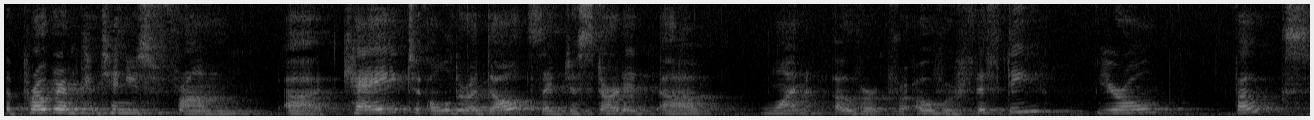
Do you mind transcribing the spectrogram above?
The program continues from uh, K to older adults. They've just started uh, one over for over 50 year old folks.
